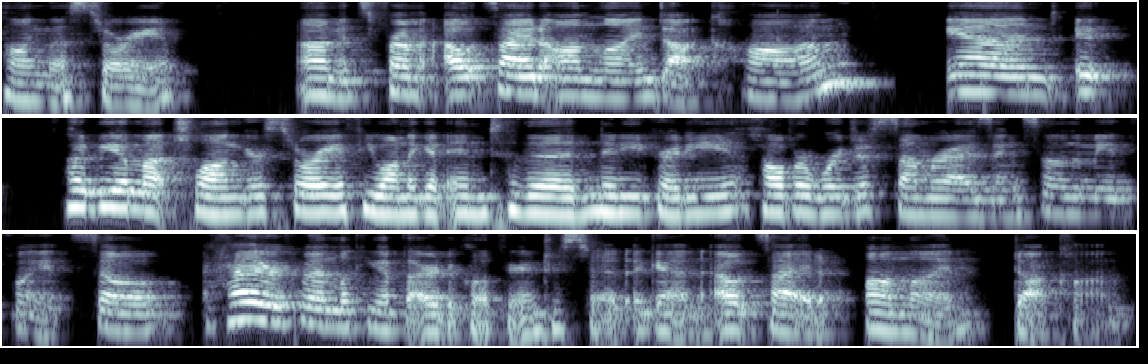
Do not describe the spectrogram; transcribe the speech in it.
telling this story. Um, it's from outsideonline.com and it could be a much longer story if you want to get into the nitty gritty. However, we're just summarizing some of the main points. So I highly recommend looking up the article if you're interested. Again, outsideonline.com.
